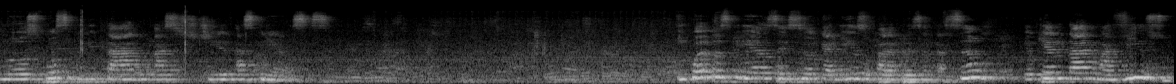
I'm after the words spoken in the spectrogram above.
nos possibilitado assistir as crianças. Enquanto as crianças se organizam para a apresentação, eu quero dar um aviso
